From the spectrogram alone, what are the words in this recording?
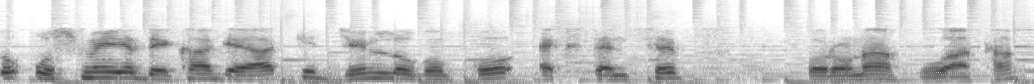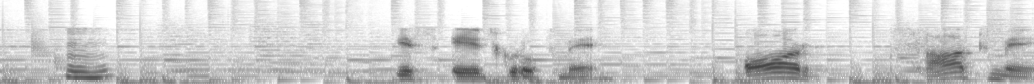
तो उसमें ये देखा गया कि जिन लोगों को एक्सटेंसिव कोरोना हुआ था हम्म। इस एज ग्रुप में और साथ में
